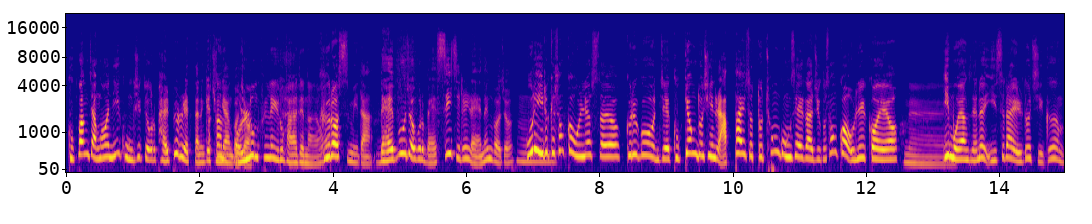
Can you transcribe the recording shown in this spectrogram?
국방장관이 공식적으로 발표를 했다는 게 중요한 거죠. 언론 플레이로 봐야 되나요? 그렇습니다. 내부적으로 메시지를 내는 거죠. 음. 우리 이렇게 성과 올렸어요. 그리고 이제 국경 도시인 라파에서 또 총 공세해가지고 성과 올릴 거예요. 네. 이 모양새는 이스라엘도 지금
